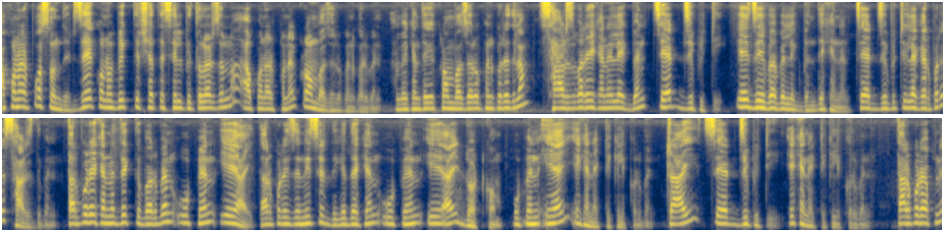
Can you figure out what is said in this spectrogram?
আপনার পছন্দের যে কোনো ব্যক্তির সাথে সেলফি তোলার জন্য আপনার ফোনে ক্রম বাজার ওপেন করবেন। আমি এখান থেকে ক্রম বাজার ওপেন করে দিলাম। সার্চ বারে এখানে লিখবেন চ্যাট জিপিটি এই যেভাবে লিখবেন, দেখে নেন। চ্যাট জিপিটি লেখার পরে সার্চ দিবেন। তারপরে এখানে দেখতে পারবেন ওপেন এআই তারপরে যে নিচের দিকে দেখেন open AI dot com open AI এখানে একটি ক্লিক করবেন। ট্রাই চ্যাট জিপিটি এখানে একটি ক্লিক করবেন। তারপরে আপনি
